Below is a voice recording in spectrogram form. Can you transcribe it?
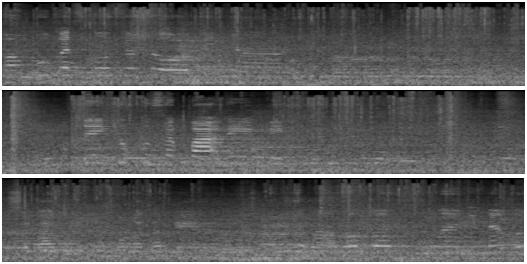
Pambukat ko sa suotin yan. Take ko po sa paibig. Sa bago ko mga damit. Mababog nga na ako.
